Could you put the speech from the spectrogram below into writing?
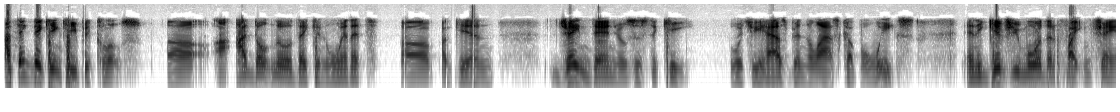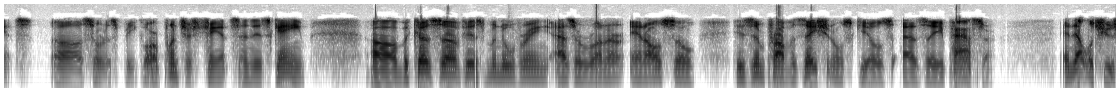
I think they can keep it close. Uh, I, I don't know if they can win it. Uh, again, Jayden Daniels is the key, which he has been the last couple weeks, and he gives you more than a fighting chance, uh, so to speak, or a puncher's chance in this game uh, because of his maneuvering as a runner and also his improvisational skills as a passer. And LSU's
